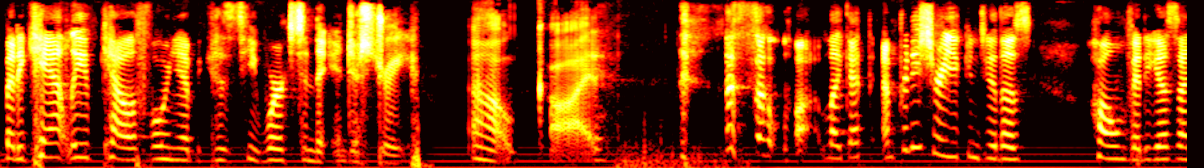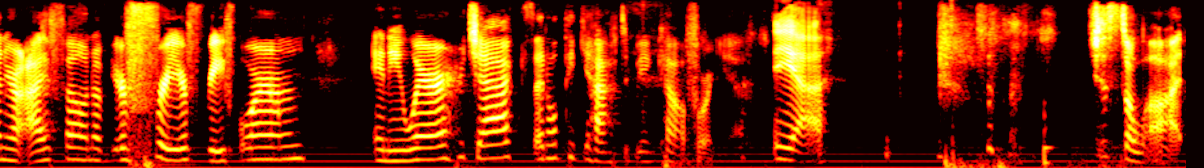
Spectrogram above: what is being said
but he can't leave California because he works in the industry. Oh god. so, like, I, I'm pretty sure you can do those home videos on your iPhone of your free or freeform anywhere, Jax. I don't think you have to be in California. Yeah. Just a lot.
